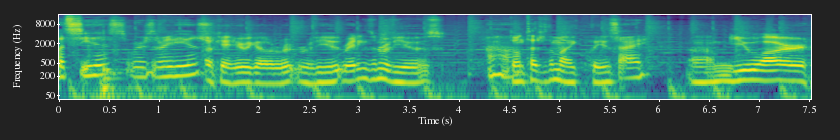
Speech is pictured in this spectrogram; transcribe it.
Let's see this. Where's the reviews? Okay, here we go. Re- review ratings and reviews. Uh-huh. Don't touch the mic, please. Sorry. Um, you are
